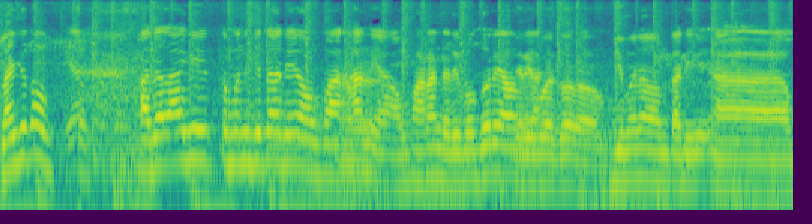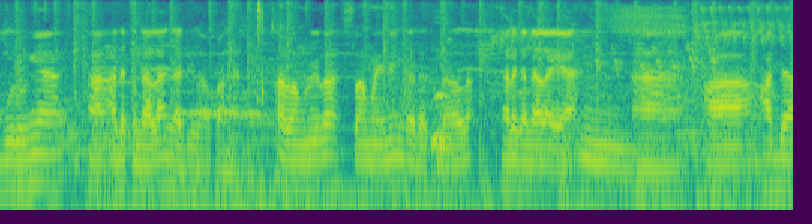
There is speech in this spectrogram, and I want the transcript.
Lanjut Om. Ada lagi teman kita nih Om Farhan ya, Om Farhan dari Bogor ya Om. dari ya? Bogor Om. Gimana Om tadi uh, burungnya uh, ada kendala nggak di lapangan? Alhamdulillah selama ini nggak ada kendala. Nggak ada kendala ya. Hmm. Nah, uh, ada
